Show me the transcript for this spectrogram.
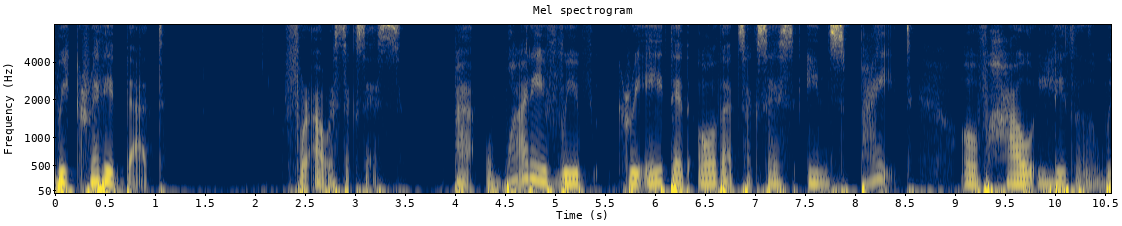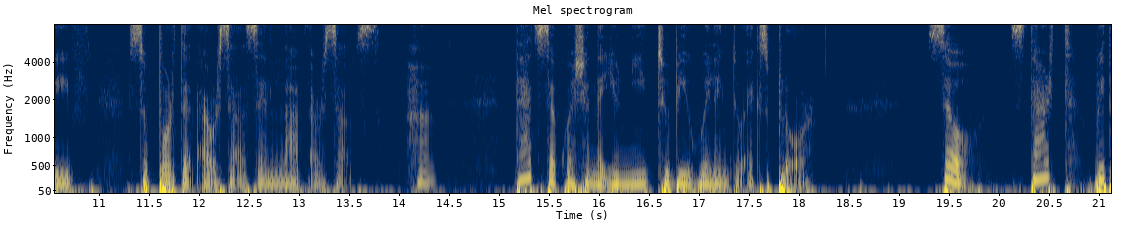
we credit that for our success. But what if we've created all that success in spite of how little we've supported ourselves and loved ourselves? Huh? That's a question that you need to be willing to explore. So, start with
